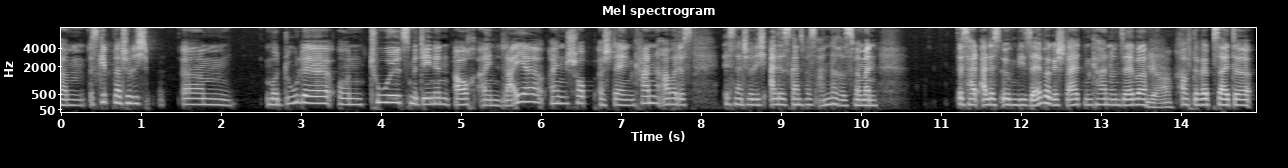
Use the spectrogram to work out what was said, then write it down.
Ähm, es gibt natürlich ähm, Module und Tools, mit denen auch ein Laie einen Shop erstellen kann, aber das ist natürlich alles ganz was anderes, wenn man das halt alles irgendwie selber gestalten kann und selber ja. auf der Webseite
